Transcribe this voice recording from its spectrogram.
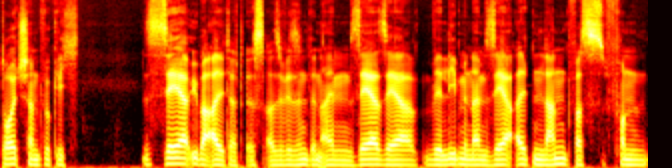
Deutschland wirklich sehr überaltert ist. Also wir sind in einem sehr, sehr, wir leben in einem sehr alten Land, was von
